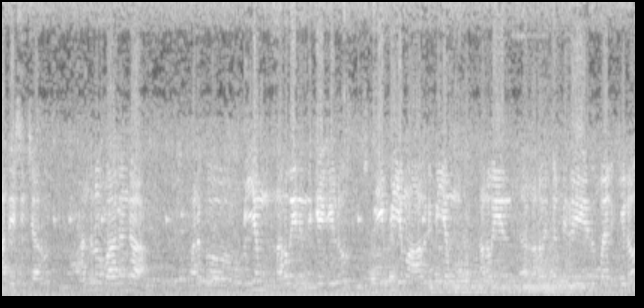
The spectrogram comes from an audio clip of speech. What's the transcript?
ఆదేశించారు. అందులో భాగంగా మనకు బియ్యం నలభై ఎనిమిది కేజీలు ఈ బియ్యం ఆవిరి బియ్యం నలభై నలభై తొమ్మిది రూపాయల కిలో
